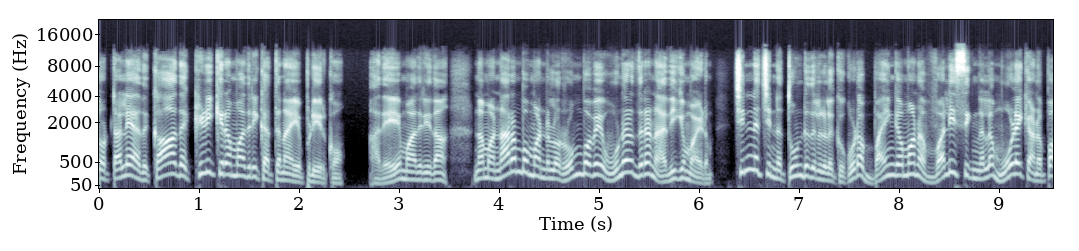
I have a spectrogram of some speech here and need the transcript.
தொட்டாலே அது காதை கிழிக்கிற மாதிரி கத்துனா எப்படி இருக்கும்? அதே மாதிரி தான் நம்ம நரம்பு மண்டலம் ரொம்பவே உணர்திறன் அதிகமாயிடும். சின்ன சின்ன தூண்டுதல்களுக்கு கூட பயங்கரமான வலி சிக்னலை மூளைக்கு அனுப்ப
